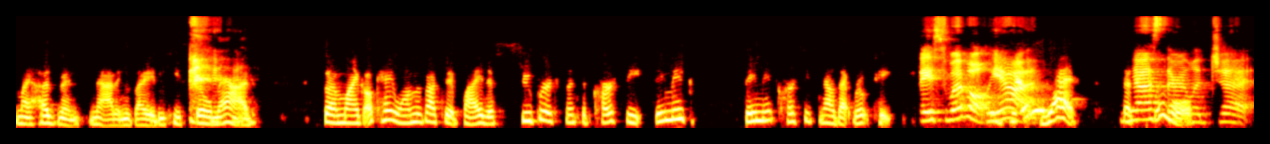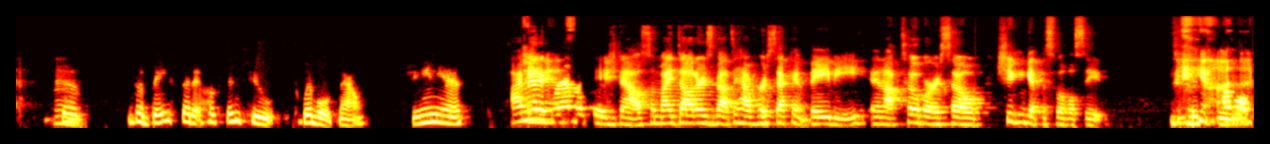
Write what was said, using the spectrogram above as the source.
my husband mad anxiety. He's still mad. So I'm like, okay, well, I'm about to buy this super expensive car seat. They make they make car seats now that rotate. They swivel, they yeah. Yes. Yes, swivel. they're legit. The mm. the base that it hooks into swivels now. Genius. I'm Genius. at a grandma stage now, so my daughter's about to have her second baby in October, so she can get the swivel seat. Yeah.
